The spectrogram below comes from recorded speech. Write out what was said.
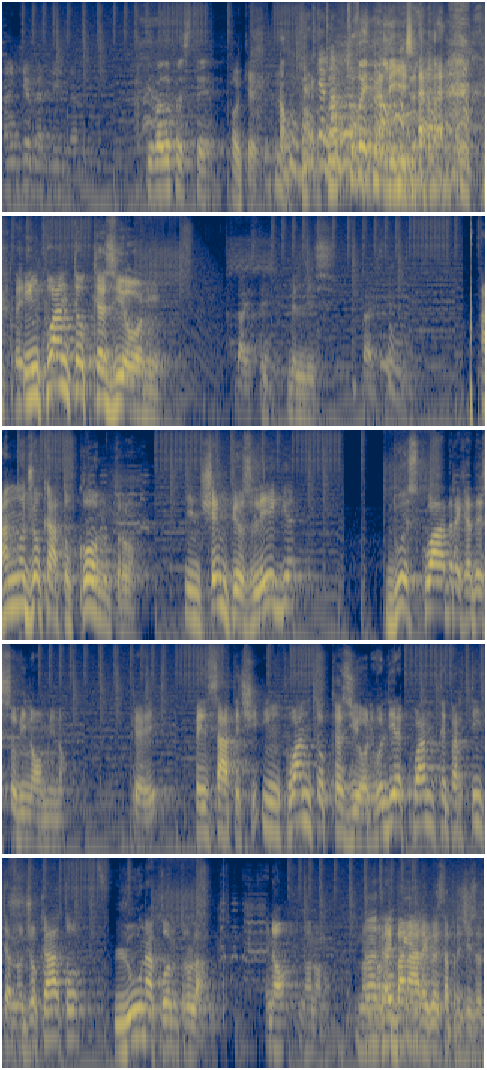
Anche per Lisa. Io vado per ste. Ok. No, tu, tu- tu vai per Lisa. In quante occasioni? Dai, ste. Bellissimo. Dai, ste. Hanno giocato contro in Champions League due squadre che adesso vi nomino. Ok? Pensateci in quante occasioni, vuol dire quante partite hanno giocato l'una contro l'altra. No, no, no, no. Non, No, non è banale questa precisazione.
